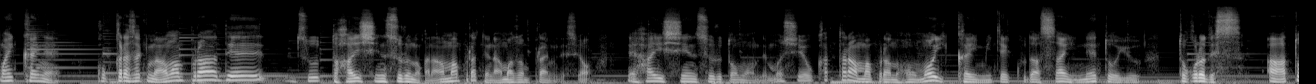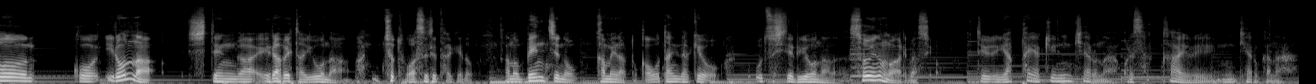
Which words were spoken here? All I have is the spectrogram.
毎回ね、こっから先もアマプラでずっと配信するのかな。アマプラっていうのは Amazon プライムですよ。で、配信すると思うんで、もしよかったらアマプラの方も一回見てくださいねというところです。ああと、こう、いろんな視点が選べたような、ちょっと忘れたけど、あのベンチのカメラとか大谷だけを映してるような、そういうのもありますよ。っていうやっぱり野球人気あるな。これサッカーより人気あるかなっ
